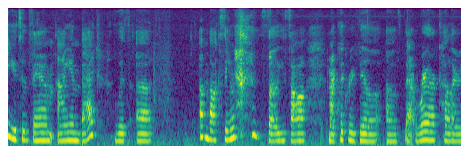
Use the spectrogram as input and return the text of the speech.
YouTube fam, I am back with a unboxing. so you saw my quick reveal of that rare color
